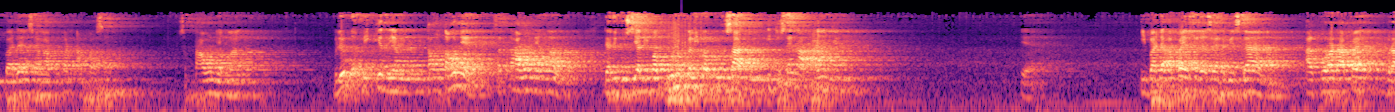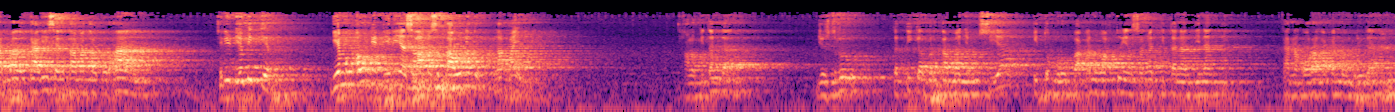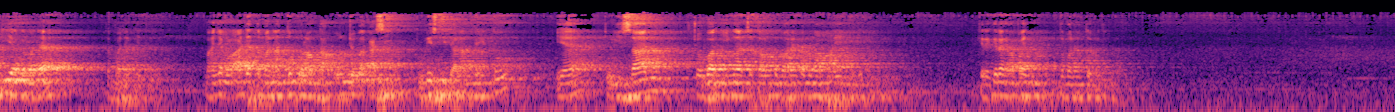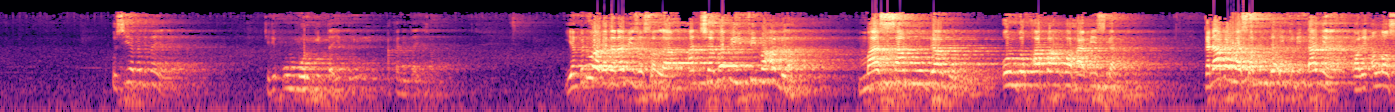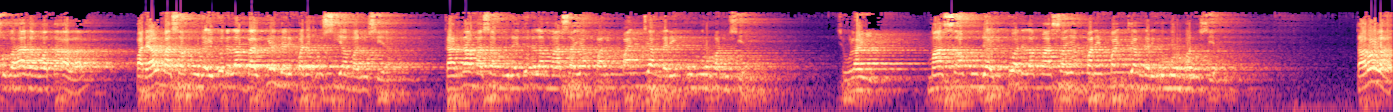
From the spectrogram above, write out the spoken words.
Ibadah yang saya lakukan apa sih? Setahun yang lalu. Beliau nggak mikir yang tahun-tahunnya, setahun yang lalu. Dari usia 50 ke 51 itu saya ngapain ya? Ya. Ibadah apa yang sudah saya habiskan? Al-Quran apa yang berapa kali saya tamat Al-Quran? Jadi dia mikir, dia mengaudit dirinya selama setahun itu ngapain? Kalau kita enggak, justru ketika bertambahnya usia itu merupakan waktu yang sangat kita nanti-nanti karena orang akan memberikan hadiah kepada kepada kita. Banyak kalau ada teman antum ulang tahun coba kasih tulis di dalamnya itu ya tulisan coba ingat setahun kemarin kamu ngapain gitu. Kira-kira ngapain teman antum itu? Usia akan ditanya. Jadi umur kita itu akan ditanya. Yang kedua kata Nabi SAW, an syababi fi ma'ablah. Masa mudamu untuk apa engkau habiskan? Kenapa masa muda itu ditanya oleh Allah Subhanahu wa taala? Padahal masa muda itu adalah bagian daripada usia manusia. Karena masa muda itu adalah masa yang paling panjang dari umur manusia. Saya ulangi, masa muda itu adalah masa yang paling panjang dari umur manusia. Taruhlah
